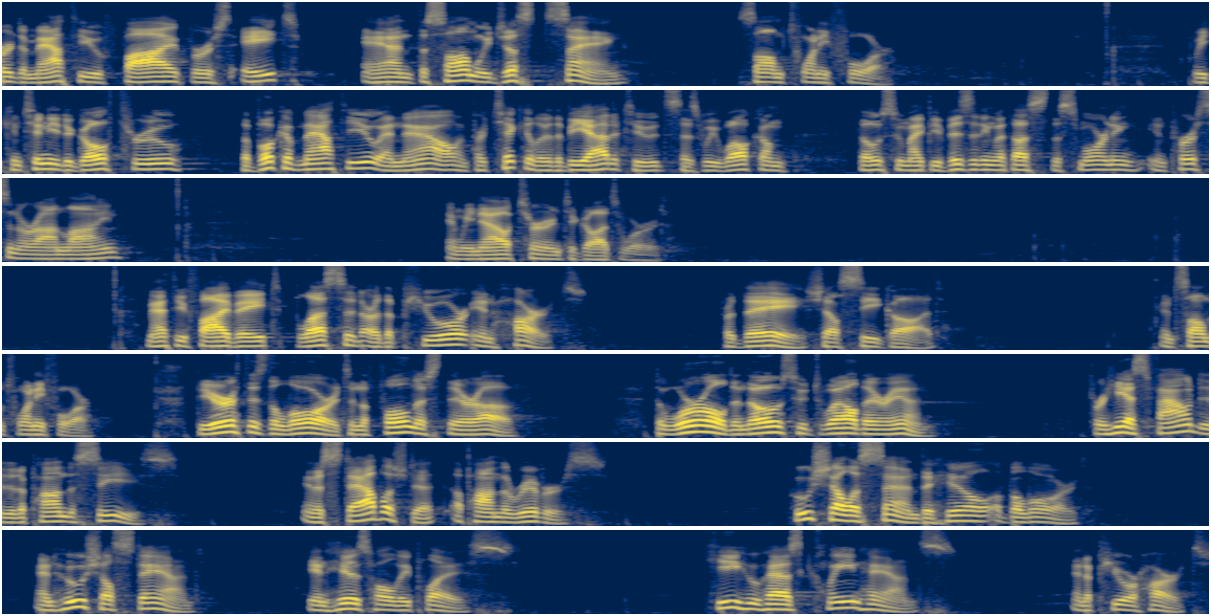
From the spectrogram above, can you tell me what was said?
word to Matthew 5, verse 8, and the psalm we just sang, Psalm 24. We continue to go through the book of Matthew, and now, in particular, the Beatitudes, as we welcome those who might be visiting with us this morning in person or online. And we now turn to God's Word. Matthew 5 8, Blessed are the pure in heart, for they shall see God. In Psalm 24, The earth is the Lord's and the fullness thereof, the world and those who dwell therein. For he has founded it upon the seas and established it upon the rivers. Who shall ascend the hill of the Lord? And who shall stand? in his holy place. He who has clean hands and a pure heart,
